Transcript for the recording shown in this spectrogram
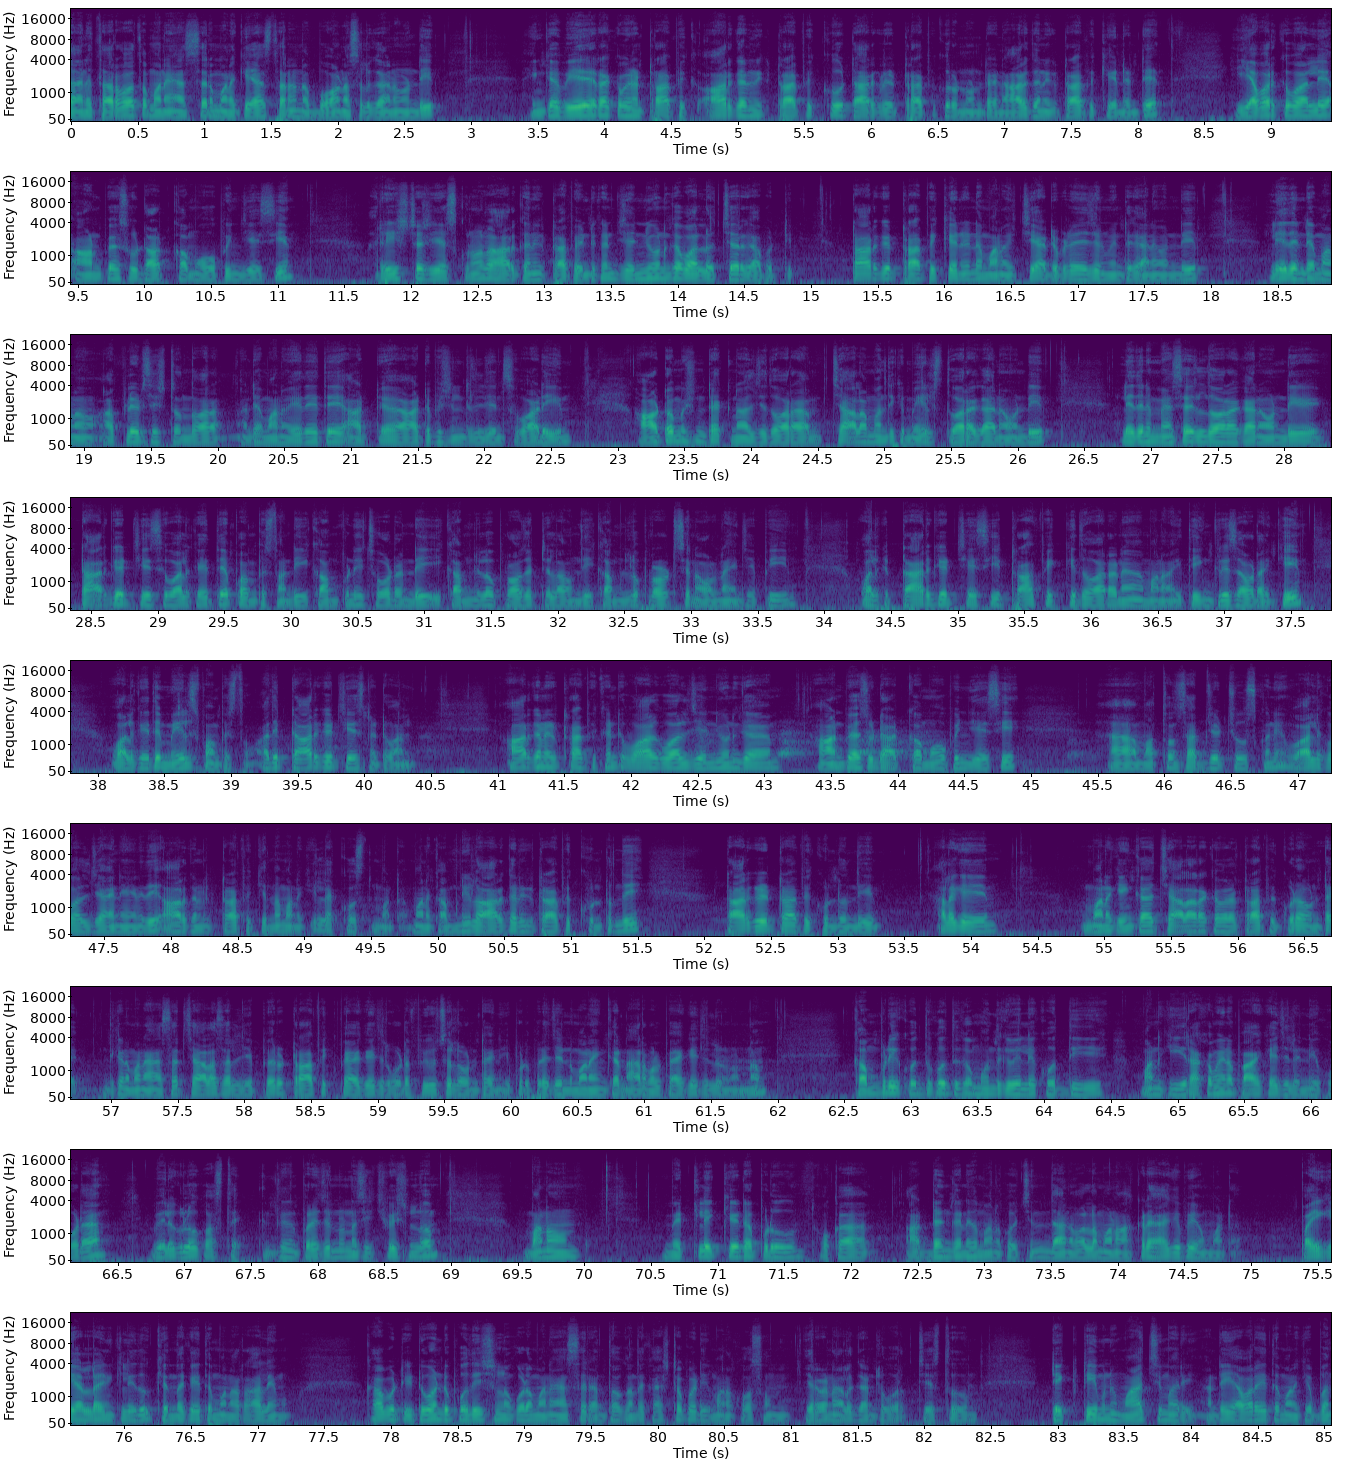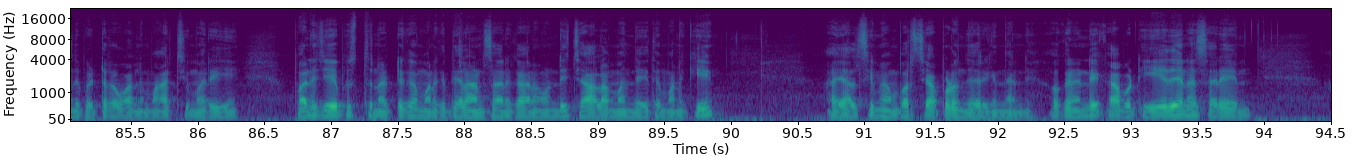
దాని తర్వాత మనం వేస్తారు మనకి వేస్తారన్న బోనస్లు కానివ్వండి ఇంకా వేరే రకమైన traffic organic traffic targeted traffic రెండు ఉంటాయండి. ఆర్గానిక్ ట్రాఫిక్ ఏంటంటే ఎవరికి వాళ్ళే ఆన్పేసు డాట్ కామ్ ఓపెన్ చేసి రిజిస్టర్ చేసుకున్న వాళ్ళు ఆర్గానిక్ ట్రాఫిక్. ఎందుకంటే జెన్యున్గా వాళ్ళు వచ్చారు కాబట్టి. టార్గెట్ ట్రాఫిక్ ఏంటంటే మనం ఇచ్చే అడ్వర్టైజ్మెంట్ కానివ్వండి లేదంటే మనం అప్లేట్ సిస్టమ్ ద్వారా అంటే మనం ఏదైతే ఆర్ట్ ఆర్టిఫిషియల్ ఇంటెలిజెన్స్ వాడి ఆటోమేషన్ టెక్నాలజీ ద్వారా చాలామందికి మెయిల్స్ ద్వారా కానివ్వండి లేదంటే మెసేజ్ ద్వారా కానివ్వండి టార్గెట్ చేసి వాళ్ళకైతే పంపిస్తాం. అంటే ఈ కంపెనీ చూడండి ఈ కంపెనీలో ప్రాజెక్ట్ ఎలా ఉంది ఈ కంపెనీలో ప్రోడక్ట్స్ ఎలా ఉన్నాయని చెప్పి వాళ్ళకి టార్గెట్ చేసి ట్రాఫిక్ ద్వారానే మనం అయితే ఇంక్రీజ్ అవ్వడానికి వాళ్ళకైతే మెయిల్స్ పంపిస్తాం. అది టార్గెట్ చేసినట్టు వాళ్ళని. ఆర్గానిక్ ట్రాఫిక్ అంటే వాళ్ళకి వాళ్ళు జెన్యున్గా ఆన్బ్యాస్ డాట్ కామ్ ఓపెన్ చేసి మొత్తం సబ్జెక్ట్ చూసుకొని వాళ్ళకి వాళ్ళు జాయిన్ అయినది ఆర్గానిక్ ట్రాఫిక్ కింద మనకి లెక్క వస్తుందన్నమాట. మన కంపెనీలో ఆర్గానిక్ ట్రాఫిక్ ఉంటుంది టార్గెట్ ట్రాఫిక్ ఉంటుంది. అలాగే మనకి ఇంకా చాలా రకాల ట్రాఫిక్ కూడా ఉంటాయి. ఎందుకంటే మన సార్ చాలాసార్లు చెప్పారు ట్రాఫిక్ ప్యాకేజీలు కూడా ఫ్యూచర్లో ఉంటాయి ఇప్పుడు ప్రజెంట్ మనం ఇంకా నార్మల్ ప్యాకేజీలో ఉన్నాం. కంపెనీ కొద్ది కొద్దిగా ముందుకు వెళ్ళే కొద్దీ మనకి ఈ రకమైన ప్యాకేజీలన్నీ కూడా వెలుగులోకి వస్తాయి. ఎందుకంటే ప్రజెంట్ ఉన్న సిచ్యువేషన్లో మనం మెట్లు ఎక్కేటప్పుడు ఒక అడ్డంకి అనేది మనకు వచ్చింది. దానివల్ల మనం అక్కడే ఆగిపోయాం అన్నమాట. పైకి వెళ్ళడానికి లేదు కిందకైతే మనం రాలేము. కాబట్టి ఇటువంటి పొజిషన్లో కూడా మన యాసర్ ఎంతో కొంత కష్టపడి మన కోసం ఇరవై నాలుగు గంటలు వర్క్ చేస్తూ టెక్ టీమ్ని మార్చి మరి అంటే ఎవరైతే మనకి ఇబ్బంది పెట్టారో వాళ్ళని మార్చి మరి పని చేపిస్తున్నట్టుగా మనకి దిలాన్సాన్ కానివ్వండి చాలామంది అయితే మనకి ఐఎల్సీ ఎల్సీ మెంబర్స్ చెప్పడం జరిగిందండి. ఓకేనండి? కాబట్టి ఏదైనా సరే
